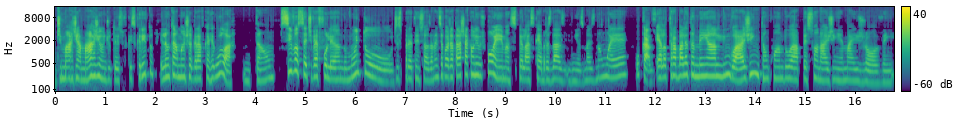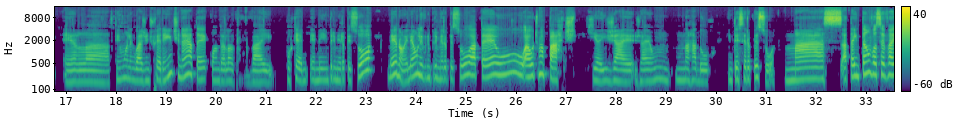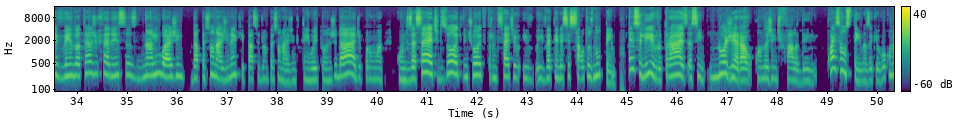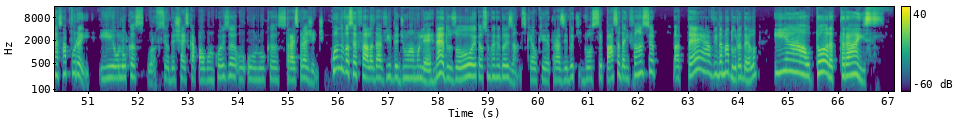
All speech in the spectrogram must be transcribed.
de margem a margem, onde o texto fica escrito, ele não tem uma mancha gráfica regular. Então, se você estiver folheando muito despretensiosamente, você pode até achar que é um livro de poemas pelas quebras das linhas, mas não é o caso. Ela trabalha também a linguagem, então, quando a personagem é mais jovem, ela tem uma linguagem diferente, né? Até quando ela vai porque é, é meio em primeira pessoa. Meio não, ele é um livro em primeira pessoa até o, a última parte. Que aí já é, já é um, um narrador em terceira pessoa. Mas até então você vai vendo até as diferenças na linguagem da personagem, né? Que passa de uma personagem que tem 8 anos de idade para uma com 17, 18, 28, 37 e, e vai tendo esses saltos no tempo. Esse livro traz, assim, no geral, quando a gente fala dele, Quais são os temas aqui? Eu vou começar por aí. E o Lucas, se eu deixar escapar alguma coisa, o, o Lucas traz pra gente. Quando você fala da vida de uma mulher, né, dos 8 aos 52 anos, que é o que é trazido aqui, você passa da infância até a vida madura dela. E a autora traz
